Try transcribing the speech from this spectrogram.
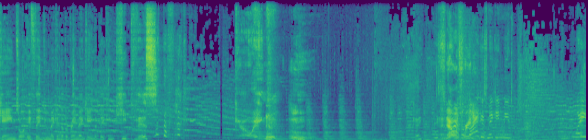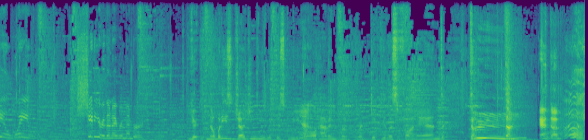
games, or if they do make another Rayman game, that they can keep this What the fuck? going. Ooh. Okay. I And swear, now it's the raining. lag is making me way, way shittier than I remember. You're, nobody's judging you with this greed. Yeah. We're all having the ridiculous fun and dun dun. And done. Yay!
